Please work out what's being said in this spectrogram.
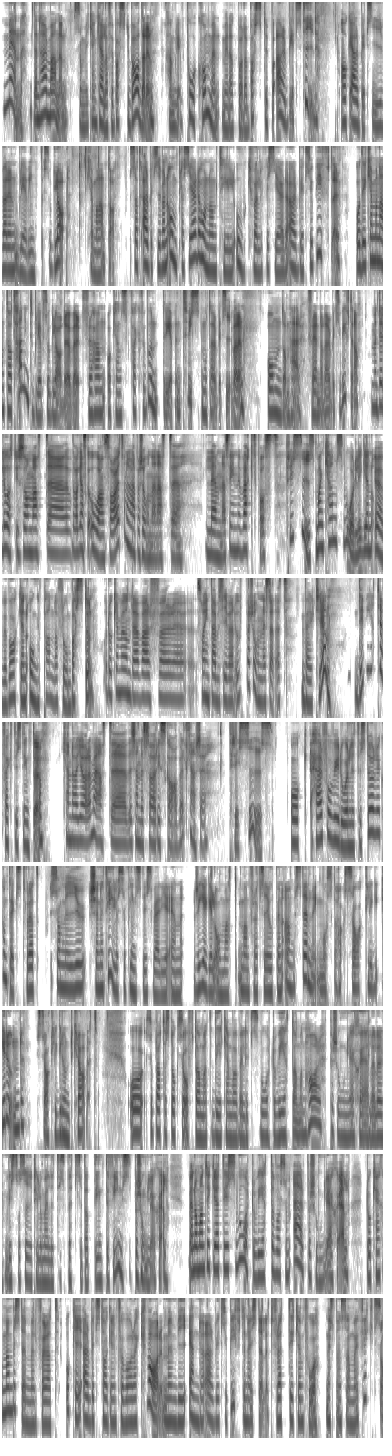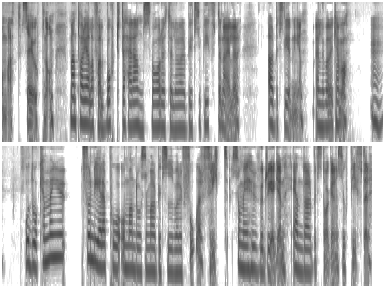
Men den här mannen, som vi kan kalla för bastubadaren, han blev påkommen med att bada bastu på arbetstid. Och arbetsgivaren blev inte så glad, kan man anta. Så att arbetsgivaren omplacerade honom till okvalificerade arbetsuppgifter. Och det kan man anta att han inte blev så glad över, för han och hans fackförbund drev en tvist mot arbetsgivaren om de här förändrade arbetsuppgifterna. Men det låter ju som att eh, det var ganska oansvarigt för den här personen att eh, lämna sin vaktpost. Precis, man kan svårligen övervaka en ångpanna från bastun. Och då kan man undra varför eh, sa inte arbetsgivaren upp personen istället? Verkligen. Det vet jag faktiskt inte. Kan det ha att göra med att eh, det kändes för riskabelt kanske? Precis. Och här får vi då en lite större kontext för att som ni ju känner till så finns det i Sverige en regel om att man för att säga upp en anställning måste ha saklig grund. Saklig grundkravet. Och så pratas det också ofta om att det kan vara väldigt svårt att veta om man har personliga skäl eller vissa säger till och med lite spetsigt att det inte finns personliga skäl. Men om man tycker att det är svårt att veta vad som är personliga skäl, då kanske man bestämmer för att okej, okay, arbetstagaren får vara kvar, men vi ändrar arbetsuppgifterna istället för att det kan få nästan samma effekt som att säga upp någon. Man tar i alla fall bort det här ansvaret eller arbetsuppgifterna eller arbetsledningen eller vad det kan vara. Mm. Och då kan man ju fundera på om man då som arbetsgivare får fritt, som är huvudregeln, ändra arbetstagarens uppgifter.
